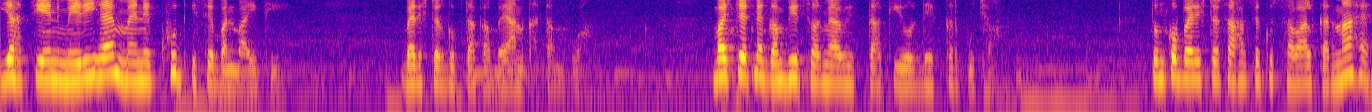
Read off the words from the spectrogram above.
यह चेन मेरी है, मैंने खुद इसे बनवाई थी। बैरिस्टर गुप्ता का बयान खत्म हुआ। मजिस्ट्रेट ने गंभीर स्वर में अभियुक्ता की ओर देखकर पूछा, तुमको बैरिस्टर साहब से कुछ सवाल करना है?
